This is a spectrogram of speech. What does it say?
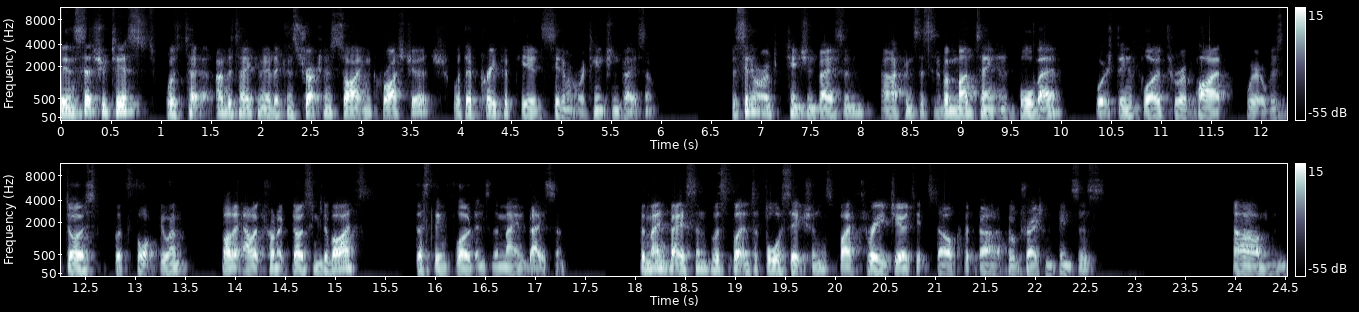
The in situ test was undertaken at a construction site in Christchurch with a pre-prepared sediment retention basin. The sediment retention basin uh, consisted of a mud tank and a forebay, which then flowed through a pipe where it was dosed with flocculant by the electronic dosing device. This then flowed into the main basin. The main basin was split into four sections by three geotextile uh, filtration fences. Um,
